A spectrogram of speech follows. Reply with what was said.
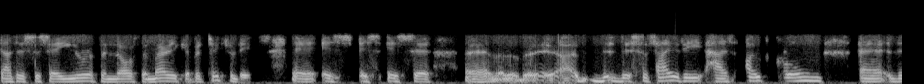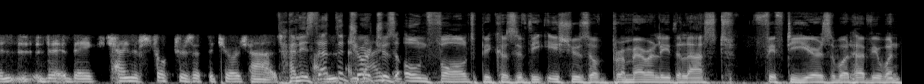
that is to say Europe and North America particularly, uh, is is is uh, uh, the, society has outgrown uh, the, the the kind of structures that the church has. And is that the church's own fault because of the issues of primarily the last 50 years or what have you when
